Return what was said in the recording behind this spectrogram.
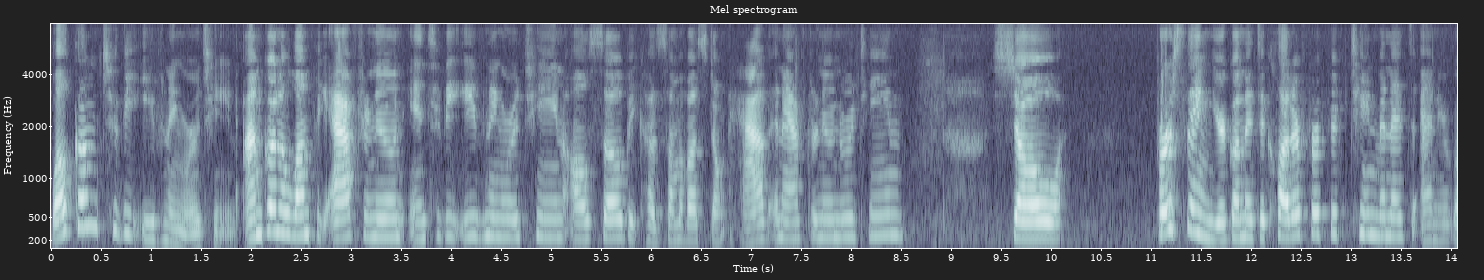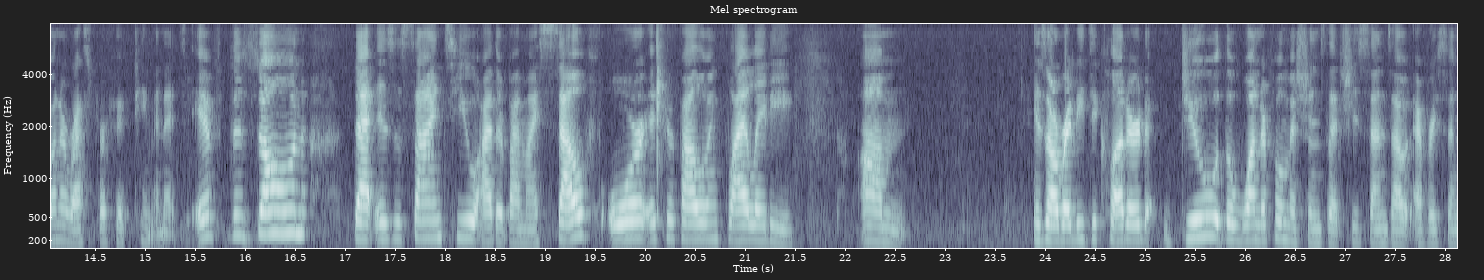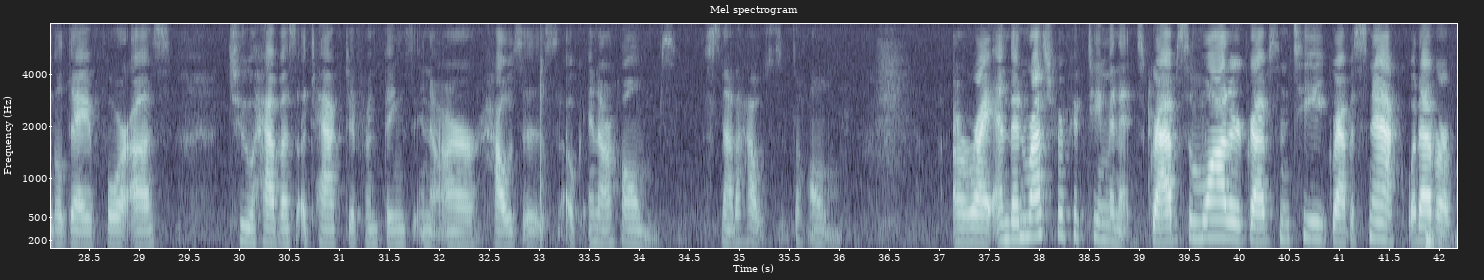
Welcome to the evening routine. I'm going to lump the afternoon into the evening routine also because some of us don't have an afternoon routine. So, first thing, you're going to declutter for 15 minutes and you're going to rest for 15 minutes. If the zone that is assigned to you either by myself or if you're following Fly Lady um, is already decluttered, do the wonderful missions that she sends out every single day for us to have us attack different things in our houses, in our homes. It's not a house, it's a home. All right, and then rest for 15 minutes. Grab some water, grab some tea, grab a snack, whatever.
